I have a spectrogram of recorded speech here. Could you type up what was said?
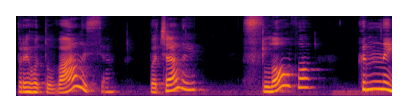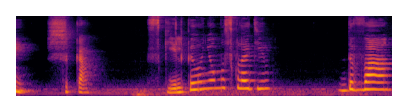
Приготувалися? Почали. Слово книжка. Скільки у ньому складів? Два.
